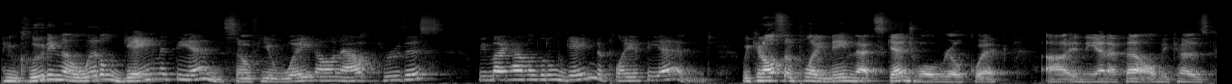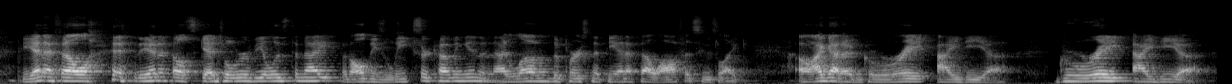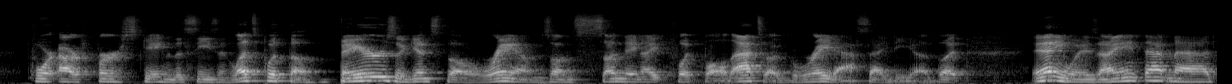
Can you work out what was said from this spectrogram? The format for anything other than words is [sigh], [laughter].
including a little game at the end. So if you wait on out through this, we might have a little game to play at the end. We can also play Name That Schedule real quick uh, in the NFL because the NFL [laughs] the NFL schedule reveal is tonight, but all these leaks are coming in, and I love the person at the NFL office who's like, "Oh, I got a great idea, great idea." For our first game of the season. Let's put the Bears against the Rams on Sunday Night Football. That's a great ass idea. But, anyways, I ain't that mad.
